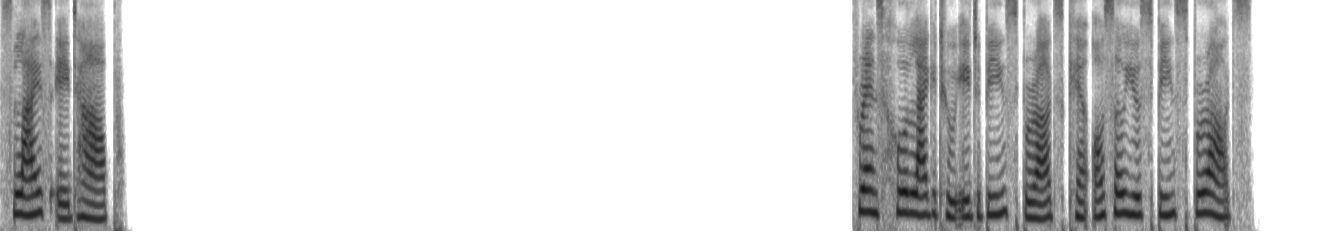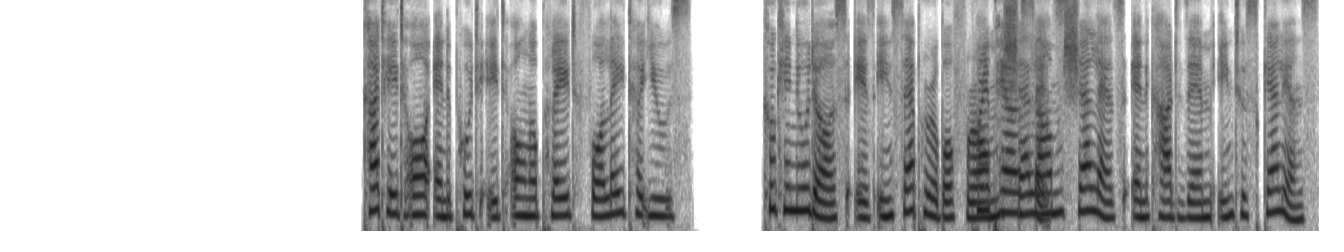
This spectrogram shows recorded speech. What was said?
slice it up. Friends who like to eat bean sprouts can also use bean sprouts. Cut it all and put it on a plate for later use. Cooking noodles is inseparable from Prepare shallots. some shallots and cut them into scallions.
